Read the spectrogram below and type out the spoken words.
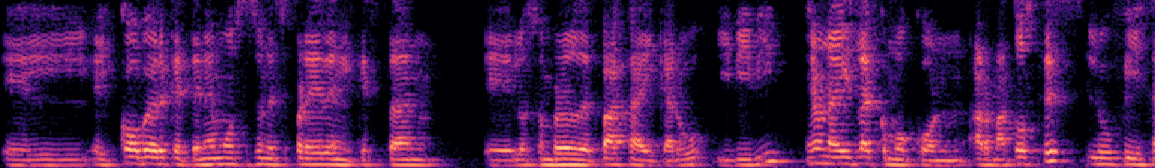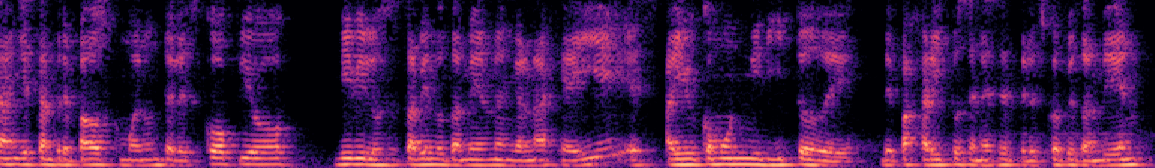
el, cover que tenemos es un spread en el que están eh, los sombreros de paja y Karu y Vivi. En una isla como con armatostes. Luffy y Sanji están trepados como en un telescopio. Vivi los está viendo también en un engranaje ahí. Es, hay como un nidito de, de pajaritos en ese telescopio también.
